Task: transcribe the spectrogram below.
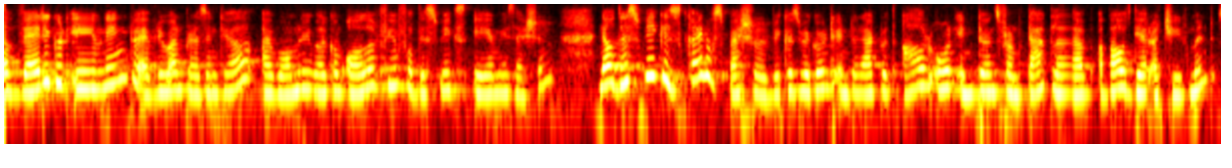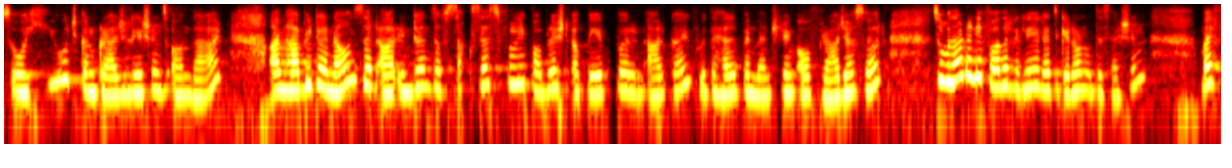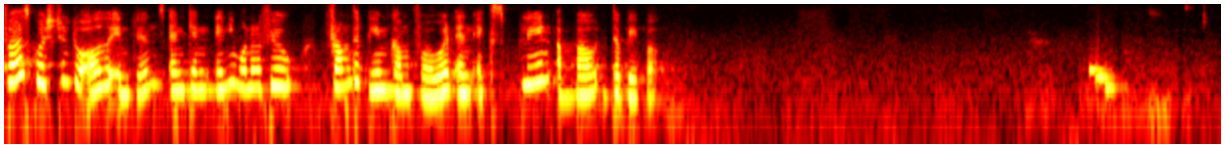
A very good evening to everyone present here. I warmly welcome all of you for this week's AMA session. Now, this week is kind of special because we're going to interact with our own interns from TAC Lab about their achievement. So, a huge congratulations on that. I'm happy to announce that our interns have successfully published a paper in arXiv with the help and mentoring of Raja sir. So, without any further delay, let's get on with the session. My first question to all the interns, and can any one of you from the team come forward and explain about the paper.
